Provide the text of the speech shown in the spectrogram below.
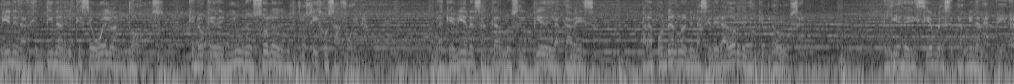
Viene la Argentina del que se vuelvan todos, que no quede ni uno solo de nuestros hijos afuera. La que viene a sacarnos el pie de la cabeza para ponerlo en el acelerador de los que producen. El 10 de diciembre se termina la espera,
